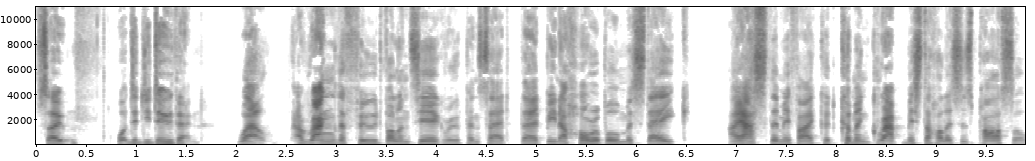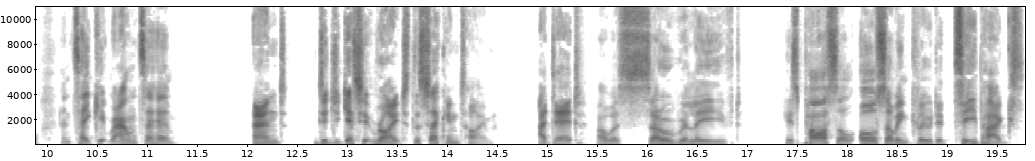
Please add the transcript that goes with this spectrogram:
So, what did you do then? Well, I rang the food volunteer group and said there'd been a horrible mistake. I asked them if I could come and grab Mr. Hollis's parcel and take it round to him. And did you get it right the second time? I did. I was so relieved. His parcel also included tea bags.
